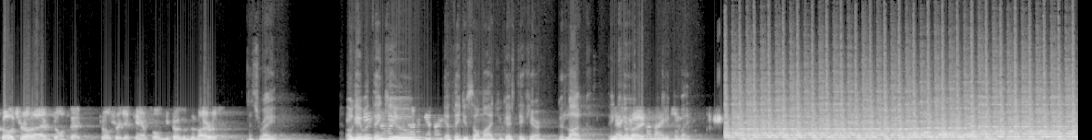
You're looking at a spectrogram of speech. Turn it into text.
culture alive. Don't let culture get canceled because of the virus. That's right. Okay, well, thank you. Yeah, thank you so much. You guys take care. Good luck. Thank you. Bye bye. bye bye. Thank you.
